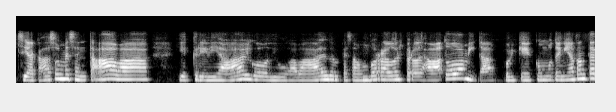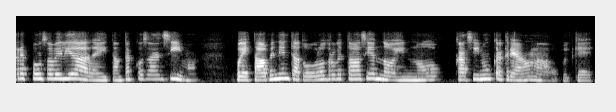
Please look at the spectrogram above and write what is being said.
Si acaso me sentaba y escribía algo, dibujaba algo, empezaba un borrador, pero dejaba todo a mitad, porque como tenía tantas responsabilidades y tantas cosas encima, pues estaba pendiente a todo lo otro que estaba haciendo y no casi nunca creaba nada, porque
